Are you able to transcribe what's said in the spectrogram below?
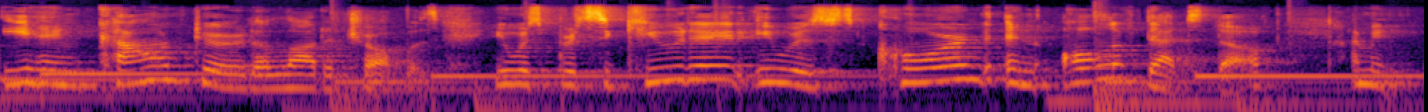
he encountered a lot of troubles. He was persecuted, he was scorned, and all of that stuff. I mean,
